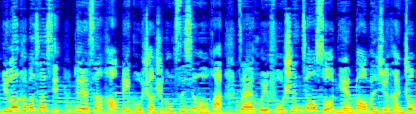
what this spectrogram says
娱乐快报消息，六月三号，A 股上市公司新文化在回复深交所年报问询函中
